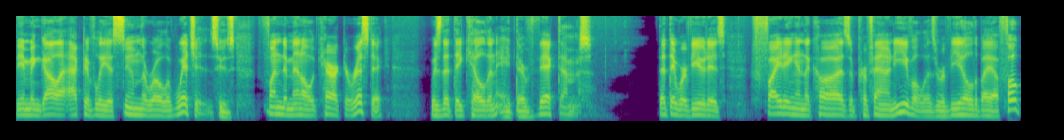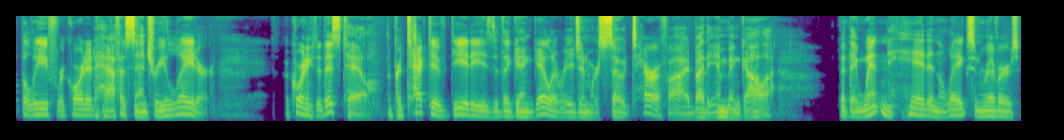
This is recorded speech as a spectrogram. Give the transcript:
the Imbangala actively assumed the role of witches, whose fundamental characteristic was that they killed and ate their victims. That they were viewed as fighting in the cause of profound evil is revealed by a folk belief recorded half a century later. According to this tale, the protective deities of the Gangela region were so terrified by the Imbangala that they went and hid in the lakes and rivers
